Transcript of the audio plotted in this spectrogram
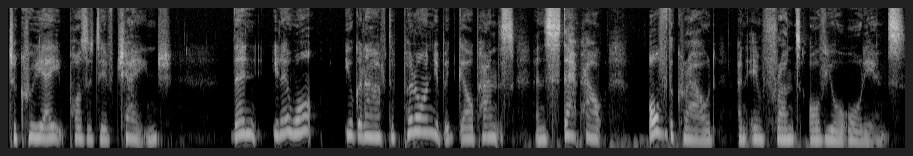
to create positive change, then you know what? You're going to have to put on your big girl pants and step out of the crowd and in front of your audience.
